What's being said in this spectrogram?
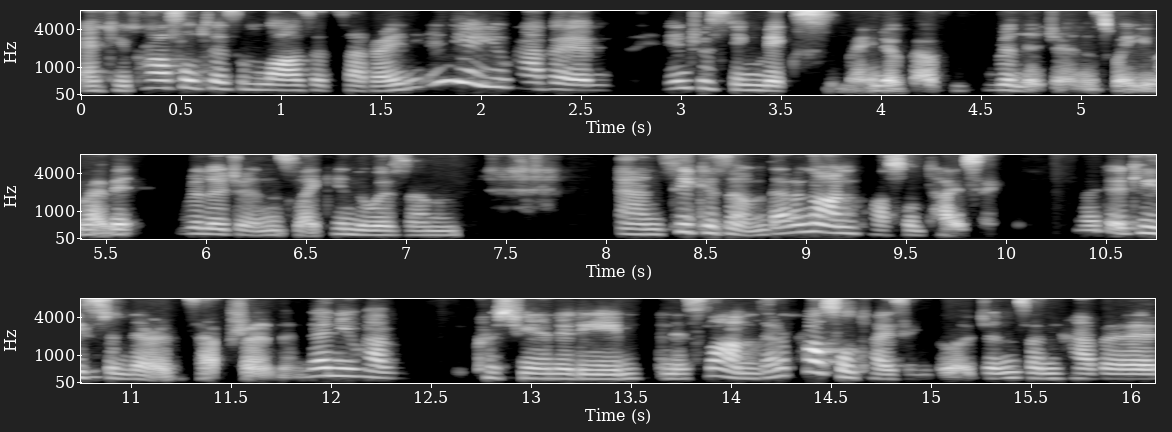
anti-proselytism laws, etc. In India, you have an interesting mix kind of, of religions where you have religions like Hinduism and Sikhism that are non-proselytizing, right? at least in their inception. And then you have Christianity and Islam that are proselytizing religions and have a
